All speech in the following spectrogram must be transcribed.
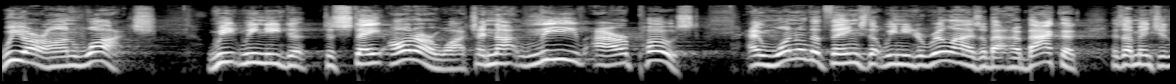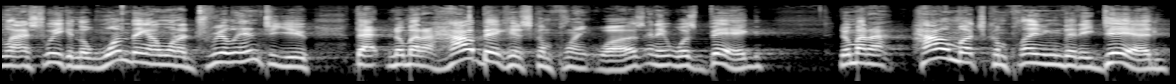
We are on watch. We, we need to, to stay on our watch and not leave our post. And one of the things that we need to realize about Habakkuk, as I mentioned last week, and the one thing I want to drill into you that no matter how big his complaint was, and it was big, no matter how much complaining that he did,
